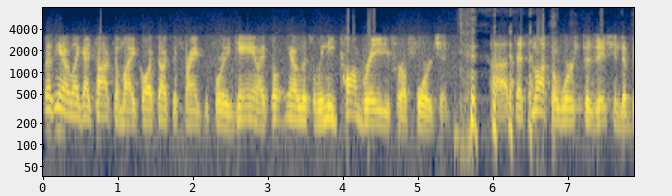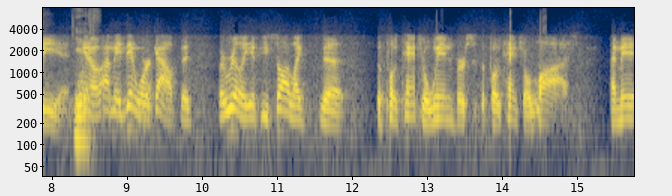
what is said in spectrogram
but you know, like I talked to Michael, I talked to Frank before the game. I thought, you know, listen, we need Tom Brady for a fortune. Uh, that's not the worst position to be in. Yes. You know, I mean, it didn't work out, but but really, if you saw like the the potential win versus the potential loss, I mean,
